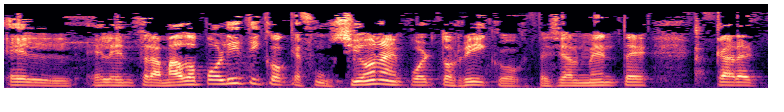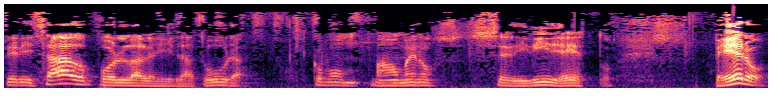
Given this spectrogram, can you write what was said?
el, el, entramado político que funciona en Puerto Rico, especialmente caracterizado por la legislatura, como más o menos se divide esto. Pero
